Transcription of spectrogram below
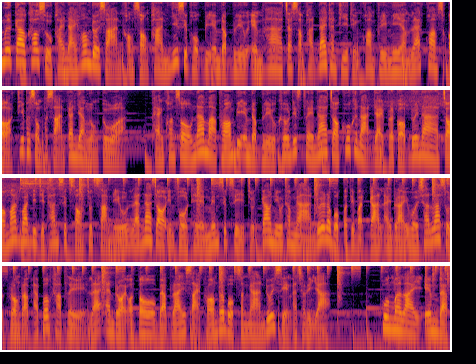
เมื่อก้าวเข้าสู่ภายในห้องโดยสารของ 2026 BMW M5 จะสัมผัสได้ทันทีถึงความพรีเมียมและความสปอร์ตที่ผสมผสานกันอย่างลงตัว แผงคอนโซลหน้ามาพร้อม BMW Curve Display หน้าจอคู่ขนาดใหญ่ประกอบด้วยหน้าจอมาตรวัดดิจิทัล 12.3 นิ้ว และหน้าจอ Infotainment 14.9 นิ้วทำงานด้วยระบบปฏิบัติการ iDrive เวอร์ชันล่าสุดรองรับ Apple CarPlay และ Android Auto แบบไร้สายพร้อมระบบสั่งงานด้วยเสียงอัจฉริยะ พวงมาลัย M แบบ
